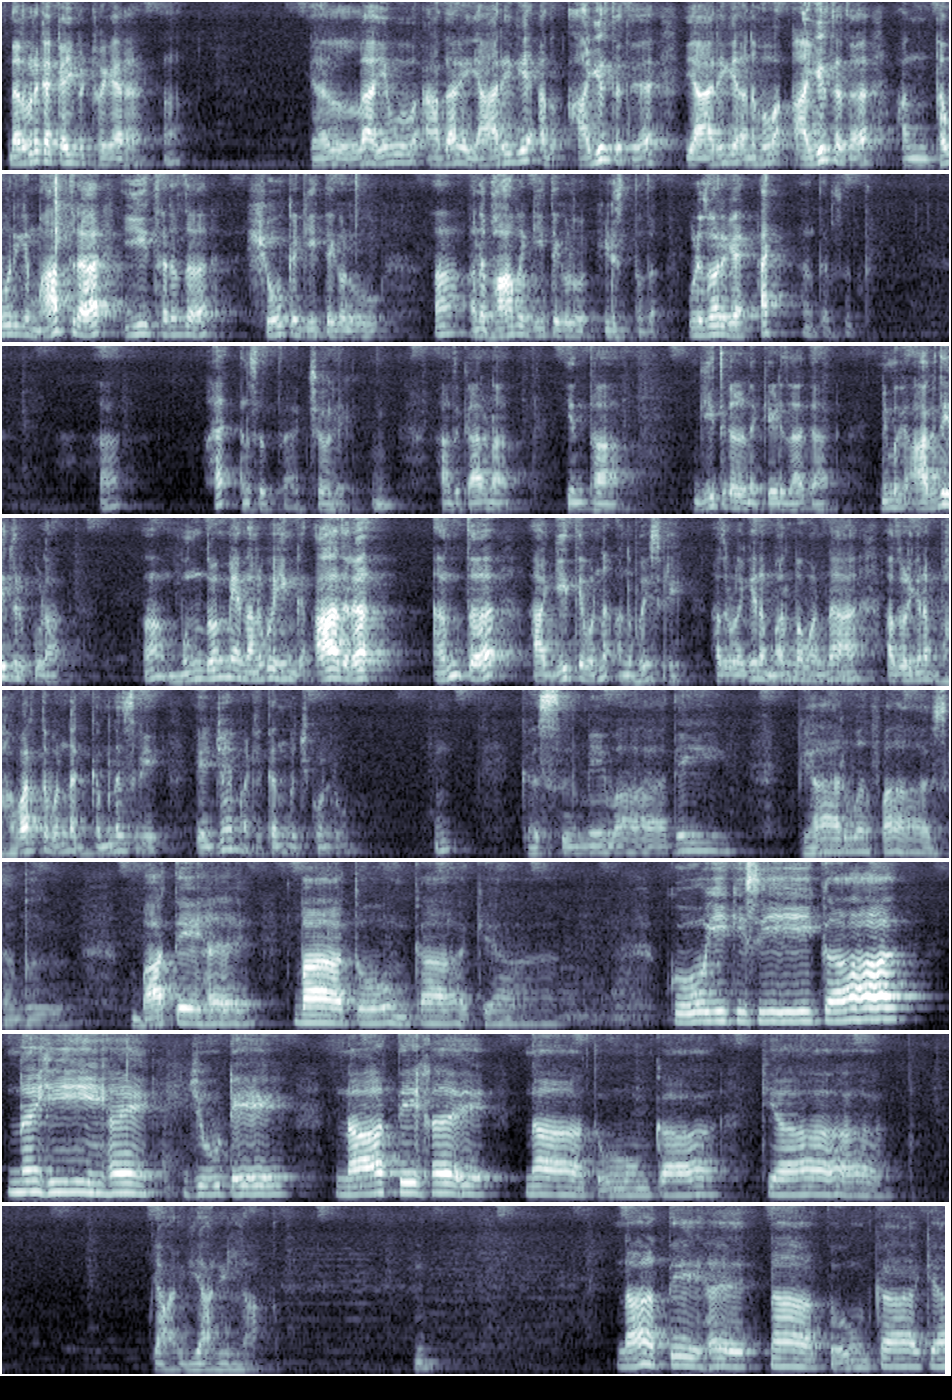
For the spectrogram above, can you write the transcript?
ನಡಬರ್ಕ ಕೈ ಬಿಟ್ಟು ಹೋಗ್ಯಾರ? ಎಲ್ಲ ಇವು ಆದಾಗ ಯಾರಿಗೆ ಅದು ಆಗಿರ್ತೈತೆ ಯಾರಿಗೆ ಅನುಭವ ಆಗಿರ್ತದ ಅಂಥವರಿಗೆ ಮಾತ್ರ ಈ ಥರದ ಶೋಕ ಗೀತೆಗಳು ಅನುಭಾವ ಗೀತೆಗಳು ಹಿಡಿಸ್ತದೆ. ಉಳಿದವ್ರಿಗೆ ಹ ಅಂತ ಅನಿಸುತ್ತೆ. ಹ ಅನಿಸುತ್ತೆ ಆ್ಯಕ್ಚುಲಿ ಆದ ಕಾರಣ ಇಂಥ ಗೀತೆಗಳನ್ನು ಕೇಳಿದಾಗ ನಿಮಗೆ ಆಗದೇ ಇದ್ದರೂ ಕೂಡ ಮುಂದೊಮ್ಮೆ ನನಗೂ ಹಿಂಗೆ ಆದ್ರೆ ಅಂತ ಆ ಗೀತೆಯನ್ನು ಅನುಭವಿಸ್ರಿ ಅದರೊಳಗಿನ ಮರ್ಮವನ್ನು ಅದರೊಳಗಿನ ಭಾವಾರ್ಥವನ್ನು ಗಮನಿಸ್ರಿ ಎಂಜಾಯ್ ಮಾಡಿರಿ ಕಣ್ಣು ಮುಚ್ಚಿಕೊಂಡು ಹ್ಮ್? कसमे वादे प्यार वफा सब बातें है बातों का क्या कोई किसी का नहीं है झूठे नाते है ನಾತೋಂಕಾ ಕ್ಯಾ ಯಾರಿಗೆ ಯಾರಿಲ್ಲ ನಾತೆ ಹೈ ನಾ ತೋಂಕಾ ಕ್ಯಾ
